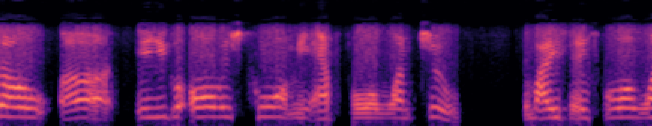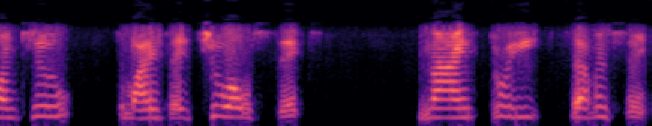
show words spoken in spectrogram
So uh, you can always call me at four one two. Somebody say four one two. Somebody say two zero oh six nine three seven six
